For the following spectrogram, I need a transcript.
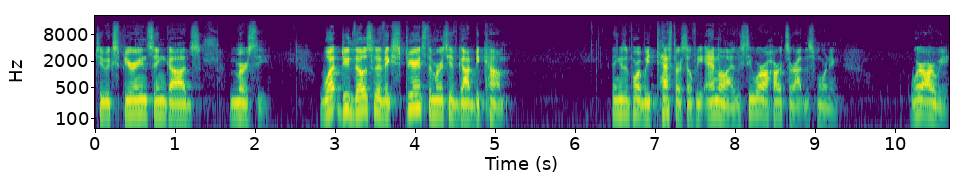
to experiencing God's mercy? What do those who have experienced the mercy of God become? I think it's important we test ourselves, we analyze, we see where our hearts are at this morning. Where are we?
